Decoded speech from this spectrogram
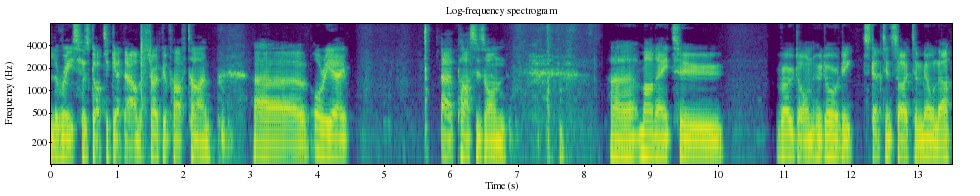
Lloris has got to get that on the stroke of half time. Uh, Aurier uh, passes on uh, Mane to Rodon, who'd already stepped inside to Milner.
